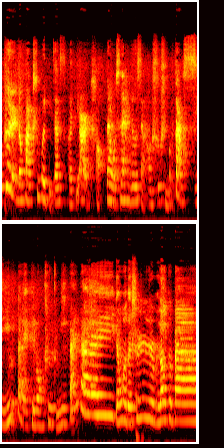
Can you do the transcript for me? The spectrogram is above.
我个人的话是会比较喜欢第二套，但我现在还没有想好梳什么发型，大家也可以帮我出出主意。拜拜，等我的生日 vlog 吧。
